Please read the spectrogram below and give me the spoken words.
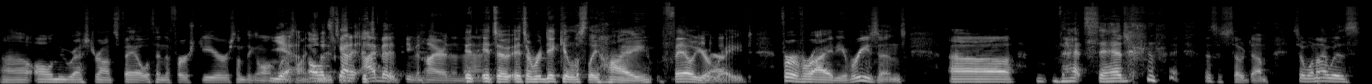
uh, all new restaurants fail within the first year or something along yeah. those lines. Oh, it's, it's got. I bet it's even higher than that. It, it's a it's a ridiculously high failure yeah. rate for a variety of reasons. Uh, that said, this is so dumb. So when I was,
